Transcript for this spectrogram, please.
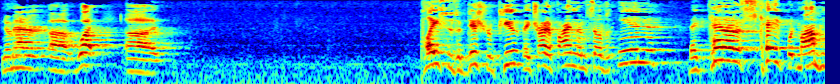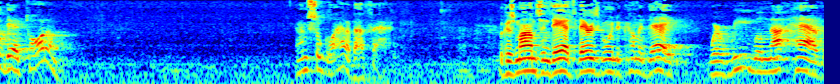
no matter uh, what uh, places of disrepute they try to find themselves in, they cannot escape what mom and dad taught them. And I'm so glad about that. Because moms and dads, there is going to come a day where we will not have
